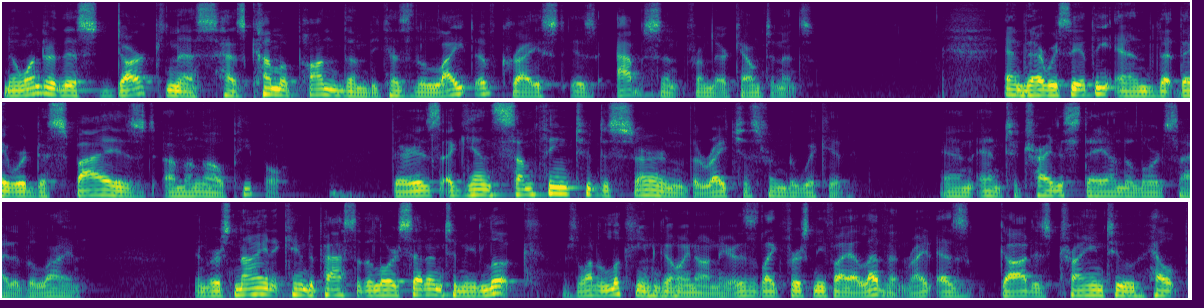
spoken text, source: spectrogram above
No wonder this darkness has come upon them because the light of Christ is absent from their countenance. And there we see at the end that they were despised among all people. There is, again, something to discern the righteous from the wicked and, and to try to stay on the Lord's side of the line. In verse 9, it came to pass that the Lord said unto me, Look, there's a lot of looking going on here. This is like 1 Nephi 11, right? As God is trying to help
